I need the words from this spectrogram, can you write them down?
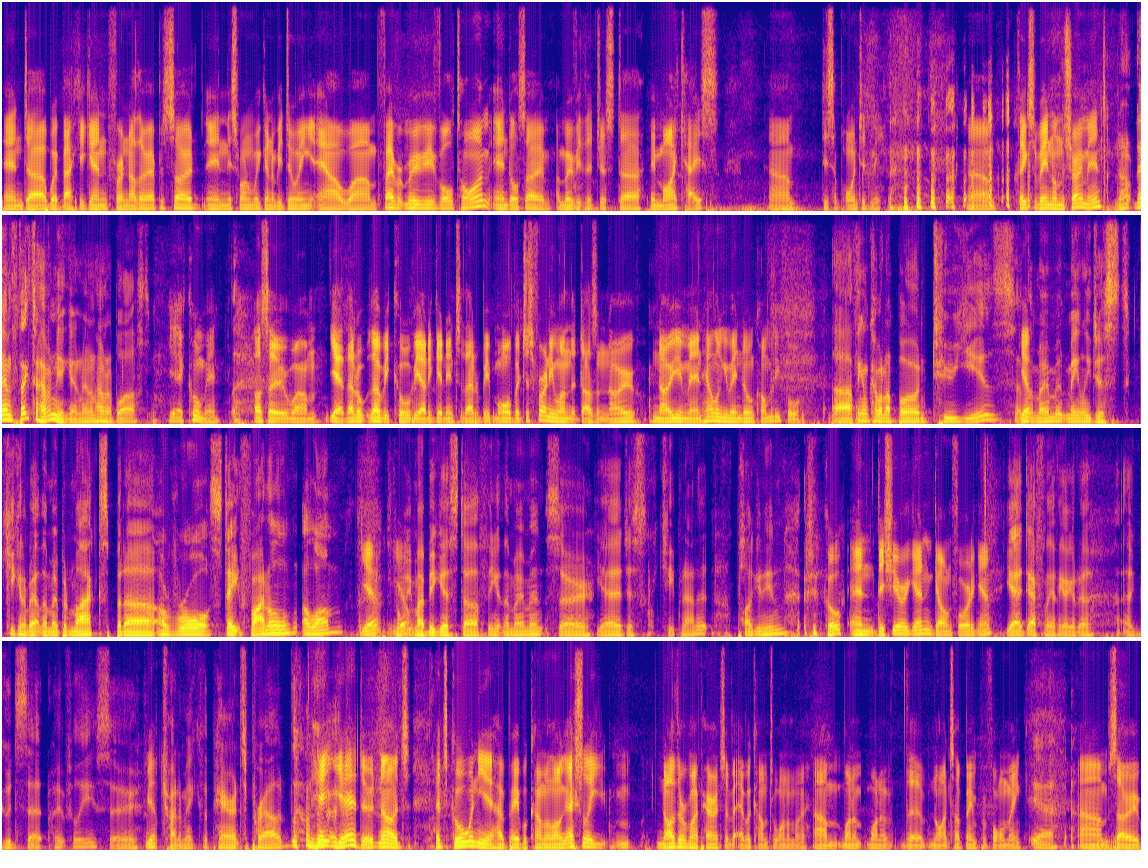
And uh, we're back again for another episode. In this one, we're going to be doing our um, favorite movie of all time and also a movie that just, uh, in my case, um, disappointed me. um, thanks for being on the show, man. No, damn, thanks for having me again, man. I'm having a blast. Yeah, cool, man. Also, um, yeah, that'll that'll be cool. We'll be able to get into that a bit more. But just for anyone that doesn't know know you, man, how long you been doing comedy for? Uh, I think I'm coming up on two years at Yep. the moment, mainly just kicking about them open mics, but uh, a raw state final alum. Yeah, Probably yeah. my biggest uh, thing at the moment. So, yeah, just keeping at it, plugging in. Cool. And this year again, going for it again. yeah, definitely. I think I got a, a good set, hopefully. So, Yep. try to make the parents proud. yeah, dude. No, it's it's cool when you have people come along. Actually, m- neither of my parents have ever come to one of my um one of one of the nights I've been performing. yeah. Um, so,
